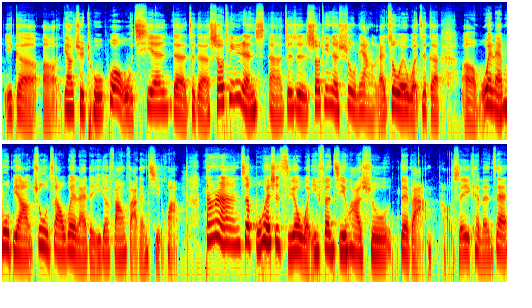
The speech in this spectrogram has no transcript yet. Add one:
一个呃要去突破五千的这个收听人呃，就是收听的数量来作为我这个呃未来目标铸造未来的一个方法跟计划。当然，这不会是只有我一份计划书，对吧？所以可能在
